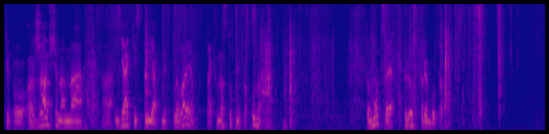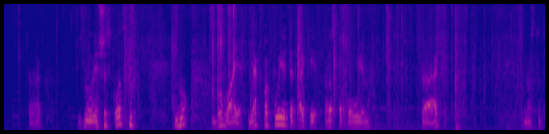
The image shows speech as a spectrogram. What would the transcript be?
Типу, ржавчина на а, якість ніяк не впливає. Так, наступний пакунок. Тому це плюс прибуток. Так. Знову я щось коцнув. Ну, буває. Як пакуєте, так і розпаковуємо. Так. У нас тут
